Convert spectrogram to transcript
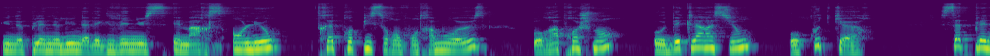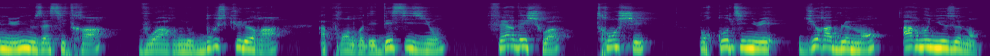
une pleine lune avec Vénus et Mars en lion, très propice aux rencontres amoureuses, aux rapprochements, aux déclarations, aux coups de cœur. Cette pleine lune nous incitera, voire nous bousculera, à prendre des décisions, faire des choix, trancher, pour continuer durablement, harmonieusement.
